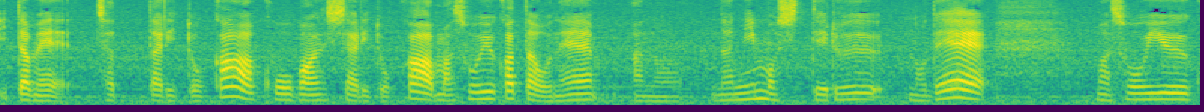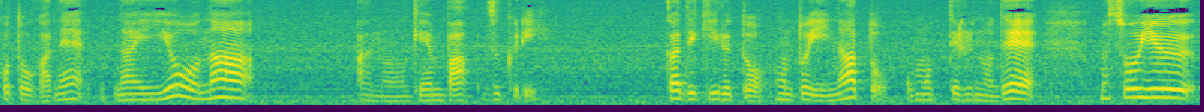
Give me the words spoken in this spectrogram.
痛めちゃったりとか降板したりとか、まあ、そういう方をねあの何人も知ってるので、まあ、そういうことがねないようなあの現場作りができると本当いいなと思ってるので、まあ、そういう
